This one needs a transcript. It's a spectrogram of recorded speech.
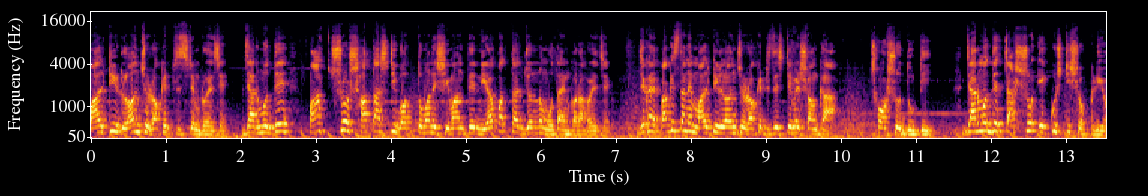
মাল্টি লঞ্চ রকেট সিস্টেম রয়েছে, যার মধ্যে পাঁচশো সাতাশটি বর্তমানে সীমান্তের নিরাপত্তার জন্য মোতায়েন করা হয়েছে। যেখানে পাকিস্তানে মাল্টি লঞ্চ রকেট সিস্টেমের সংখ্যা ছশো দুটি, যার মধ্যে চারশো একুশটি সক্রিয়।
